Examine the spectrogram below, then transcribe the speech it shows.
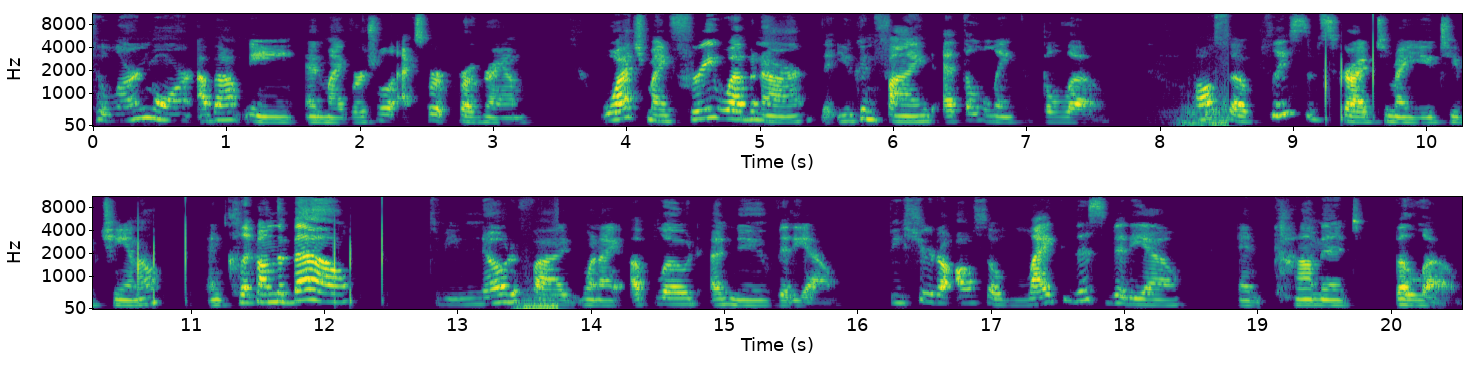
To learn more about me and my virtual expert program, watch my free webinar that you can find at the link below. Also, please subscribe to my YouTube channel and click on the bell to be notified when I upload a new video. Be sure to also like this video and comment below.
